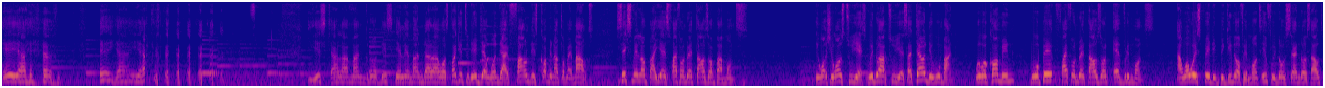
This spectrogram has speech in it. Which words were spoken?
hey, eh, yeah, yeah, eh, yeah. I was talking to the agent one day. I found this coming out of my mouth. Six million per year is 500,000 per month. Wants, she wants two years. We don't have two years. I tell the woman, we will come in, we will pay 500,000 every month. And we always pay the beginning of a month. If we don't send us out,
